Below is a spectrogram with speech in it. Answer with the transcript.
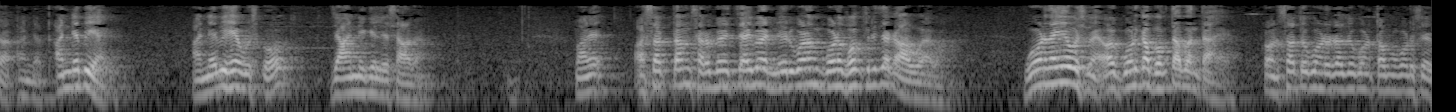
अन्य अन्य भी है। अन्य भी है उसको जानने के लिए साधन। माने असक्तम चाहिए निर्गुणम गुण भोक्तृ कहा हुआ है वहाँ। गुण नहीं है उसमें, और गुण का भोक्ता बनता है। कौन? सतुगुण रजोगुण, तमोगुण से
